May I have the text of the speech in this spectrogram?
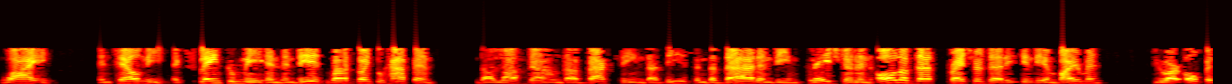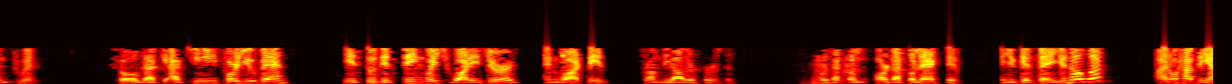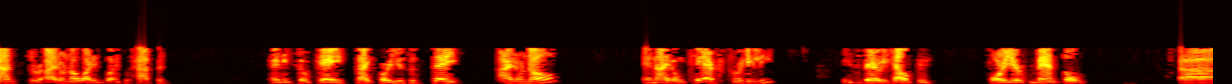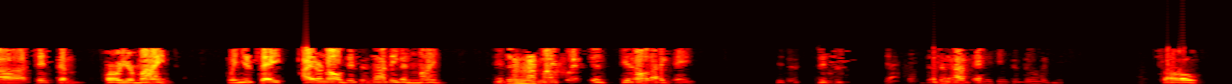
Why? And tell me, explain to me, and, and this, what's going to happen? The lockdown, the vaccine, the this and the that, and the inflation, and all of that pressure that is in the environment, you are open to it. So the a key for you, Ben, is to distinguish what is yours and what is from the other person mm-hmm. or the or the collective. And you can say, you know what? I don't have the answer. I don't know what is going to happen. And it's okay. Like for you to say, I don't know, and I don't care really, it's very healthy for your mental uh, system, for your mind. When you say, I don't know, this is not even mine. This is not my question. You know, like, hey, this is, this is yeah, doesn't have anything to do with me. So,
